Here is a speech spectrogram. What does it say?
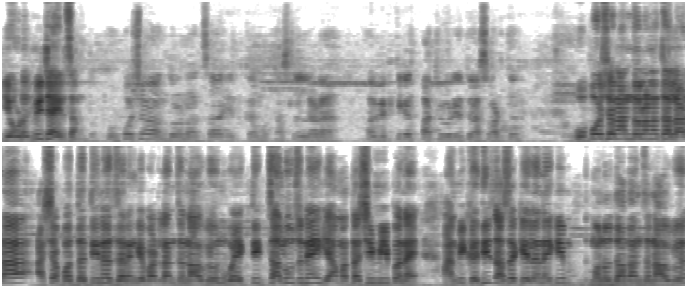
एवढंच मी जाहीर सांगतो. उपोषण आंदोलनाचा इतका मोठा असलेला लढा हा व्यक्तिगत पातळीवर येतो असं वाटतं? उपोषण आंदोलनाचा लढा अशा पद्धतीनं जरंगे पाटलांचं नाव घेऊन वैयक्तिक चालूच नाही या मताशी मी पण आहे. आम्ही कधीच असं केलं नाही की मनोजदादांचं नाव घेऊन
